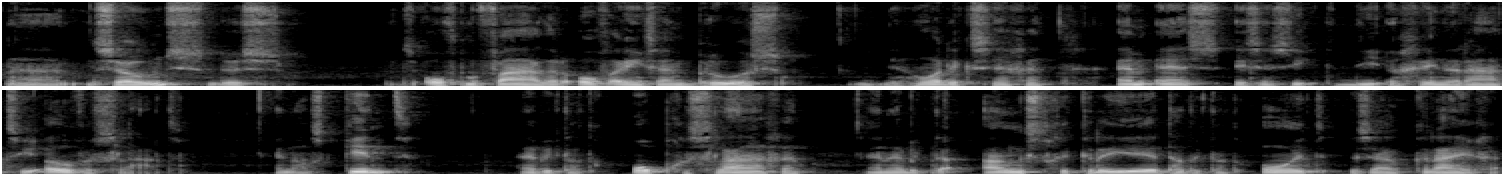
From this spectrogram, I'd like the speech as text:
uh, zoons, dus of mijn vader of een zijn broers, hoorde ik zeggen: MS is een ziekte die een generatie overslaat. En als kind heb ik dat opgeslagen en heb ik de angst gecreëerd dat ik dat ooit zou krijgen.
